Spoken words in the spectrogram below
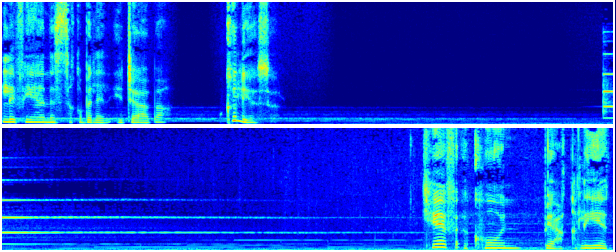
اللي فيها نستقبل الإجابة بكل يسر كيف أكون بعقلية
